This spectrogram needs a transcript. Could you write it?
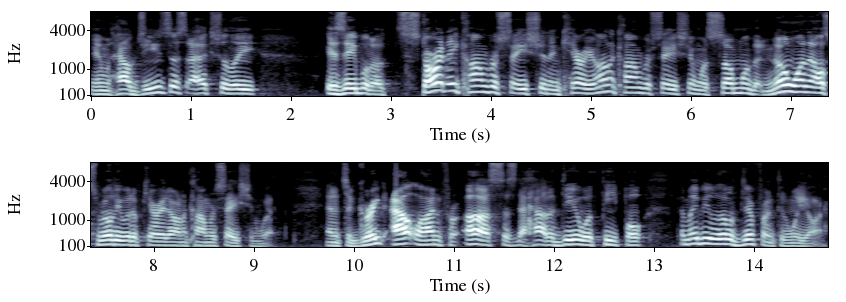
and how Jesus actually is able to start a conversation and carry on a conversation with someone that no one else really would have carried on a conversation with. And it's a great outline for us as to how to deal with people that may be a little different than we are.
